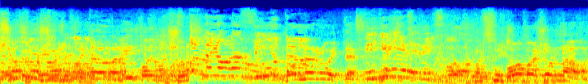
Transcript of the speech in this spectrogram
ще про щось будете говорити? Нумеруйте. Оба журнала.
